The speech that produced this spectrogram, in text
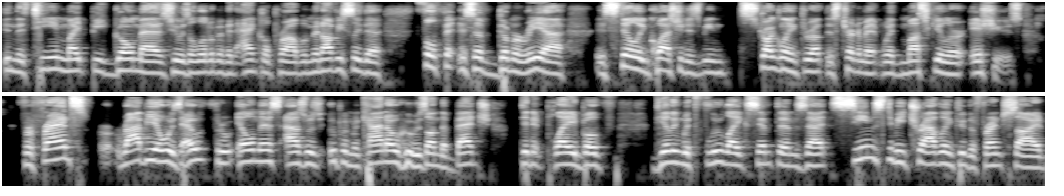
in the team might be Gomez, who has a little bit of an ankle problem. And obviously, the full fitness of Di Maria is still in question, has been struggling throughout this tournament with muscular issues. For France, Rabiot was out through illness, as was Upamecano, who was on the bench, didn't play both dealing with flu-like symptoms that seems to be traveling through the French side.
